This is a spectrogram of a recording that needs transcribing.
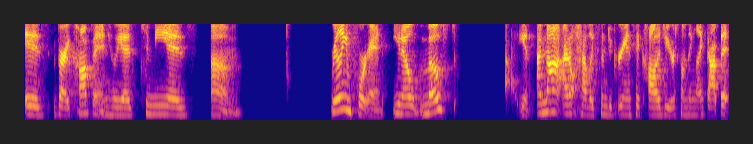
is very confident in who he is. To me, is um, really important. You know, most you know, I'm not, I don't have like some degree in psychology or something like that, but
